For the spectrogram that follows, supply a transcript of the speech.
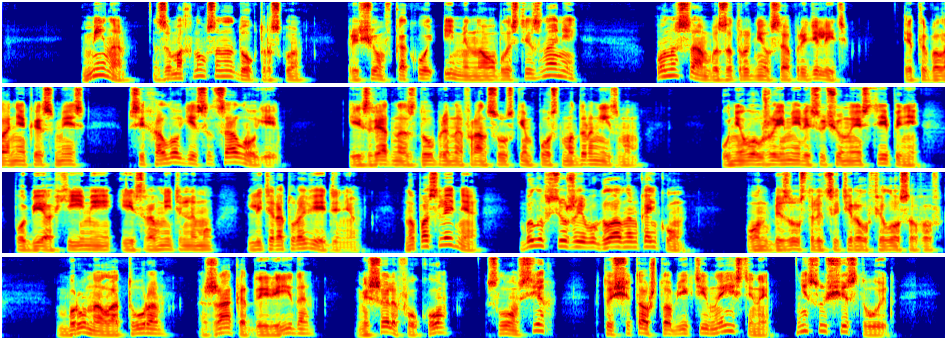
Мина замахнулся на докторскую, причем в какой именно области знаний он и сам бы затруднился определить. Это была некая смесь психологии и социологии, изрядно сдобренная французским постмодернизмом. У него уже имелись ученые степени по биохимии и сравнительному литературоведению, но последнее было все же его главным коньком. Он без устали цитировал философов Бруно Латура, Жака Дерида, Мишеля Фуко, словом всех, кто считал, что объективной истины не существует,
